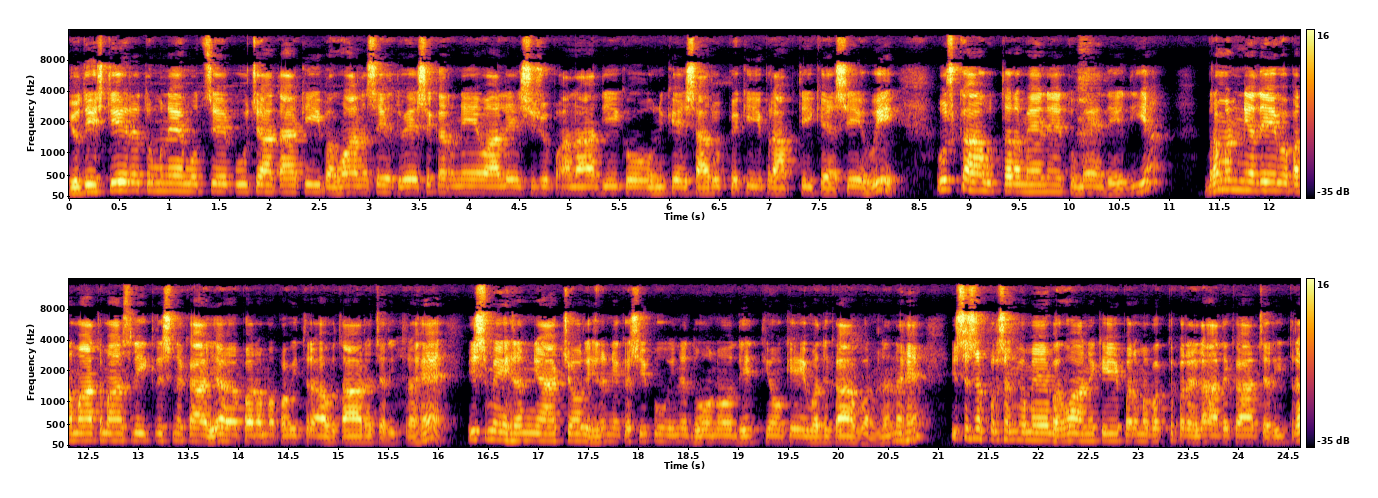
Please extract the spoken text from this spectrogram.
युधिष्ठिर तुमने मुझसे पूछा था कि भगवान से द्वेष करने वाले शिशुपाल आदि को उनके सारूप्य की प्राप्ति कैसे हुई? उसका उत्तर मैंने तुम्हें दे दिया। ब्रह्मण्य देव परमात्मा श्री कृष्ण का यह परम पवित्र अवतार चरित्र है। इसमें हिरण्याक्ष और हिरण्यकशिपु इन दोनों देत्यों के वध का वर्णन है। इस प्रसंग में भगवान के परम भक्त प्रहलाद का चरित्र,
